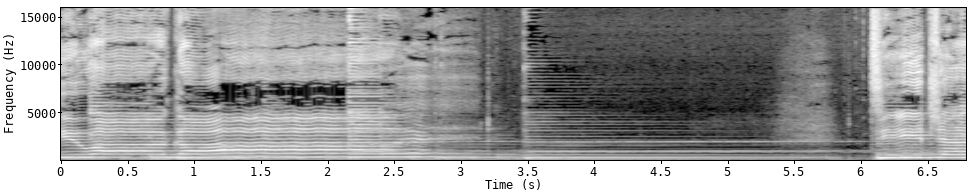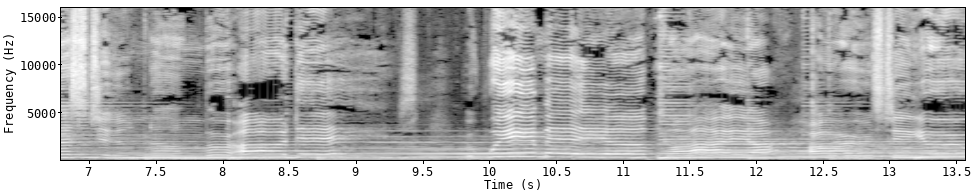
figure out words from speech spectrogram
you are God. Teach us to number our days, that we may apply our hearts to your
